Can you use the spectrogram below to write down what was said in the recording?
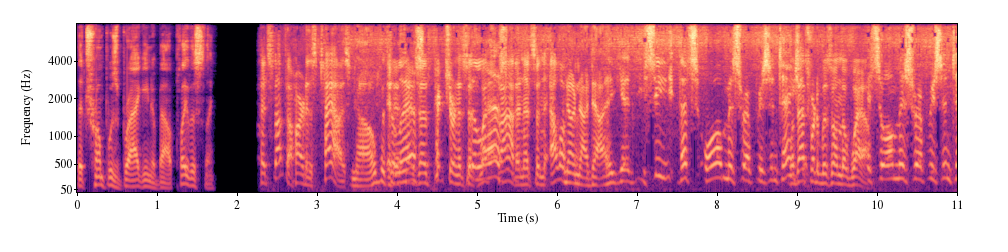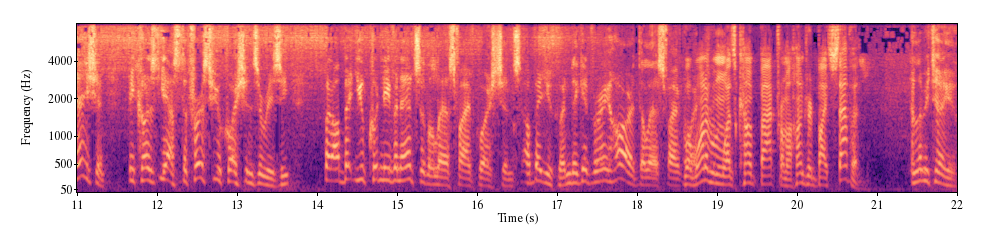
that Trump was bragging about. Play this thing. It's not the hardest test. No, but the it, last there's a picture and it says what's last, that, and it's an elephant. No, no, no. You see, that's all misrepresentation. Well, that's what it was on the web. It's all misrepresentation because yes, the first few questions are easy. But I'll bet you couldn't even answer the last five questions. I'll bet you couldn't. They get very hard, the last five well, questions. one of them was count back from 100 by 7. And let me tell you,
